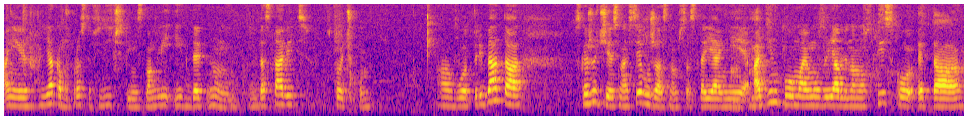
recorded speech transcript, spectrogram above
Они якобы просто физически не смогли их до- ну, доставить в точку. А Вот. Ребята, скажу честно, все в ужасном состоянии. Один по моему заявленному списку, это,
